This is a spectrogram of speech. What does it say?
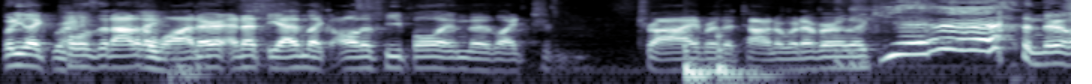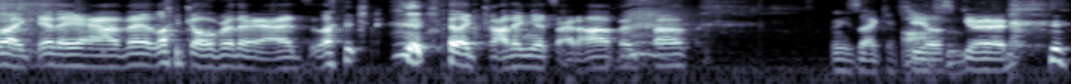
But he like Right. pulls it out of the water and at the end like all the people in the like tribe or the town or whatever like yeah and they're like yeah they have it like over their heads like like cutting its head off and stuff. And he's like it feels Awesome. good.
